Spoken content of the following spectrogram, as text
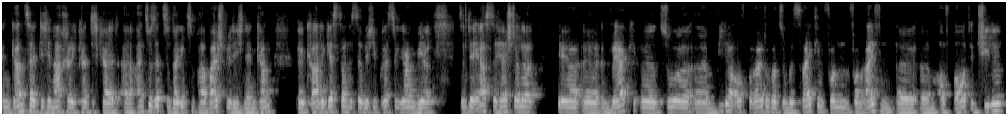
eine ganzheitliche Nachhaltigkeit äh, einzusetzen? Und da gibt es ein paar Beispiele, die ich nennen kann. Äh, gerade gestern ist er durch die Presse gegangen. Wir sind der erste Hersteller, der äh, ein Werk äh, zur äh, Wiederaufbereitung oder zum Recycling von, von Reifen äh, ähm, aufbaut in Chile.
